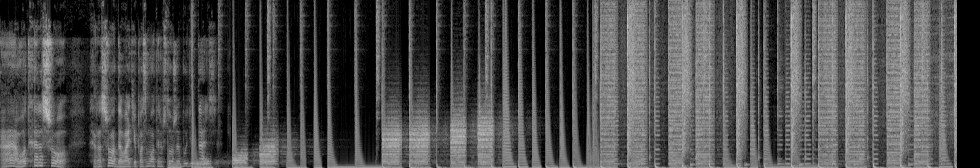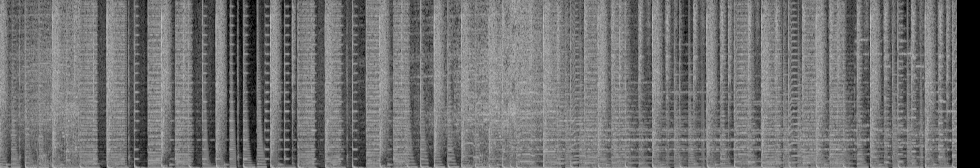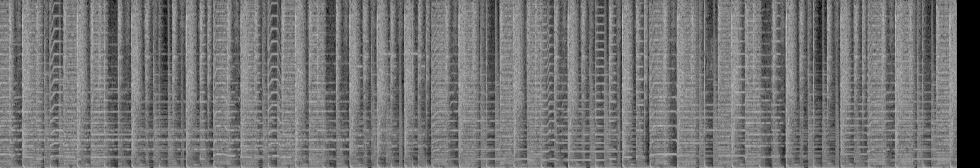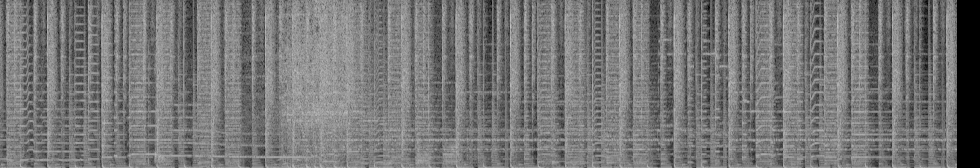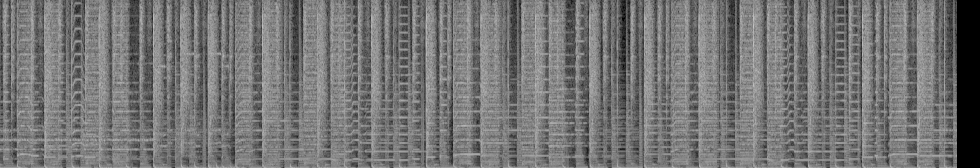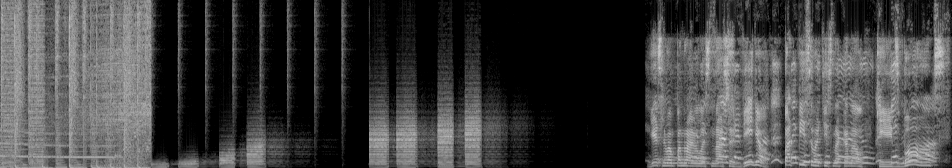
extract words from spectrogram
А, вот хорошо. Хорошо, давайте посмотрим, что же будет дальше. Если вам понравилось наше видео, подписывайтесь на канал Kids Box.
